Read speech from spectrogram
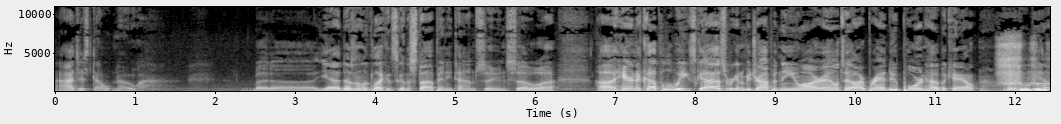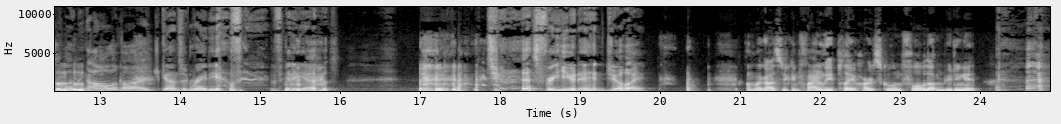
I just don't know. But uh, yeah, it doesn't look like it's going to stop anytime soon. So uh, uh, here in a couple of weeks, guys, we're going to be dropping the URL to our brand new Pornhub account, where we'll be uploading all of our Guns and Radio videos, just for you to enjoy. Oh my god, so you can finally play Hard Skool and Flow without muting it?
